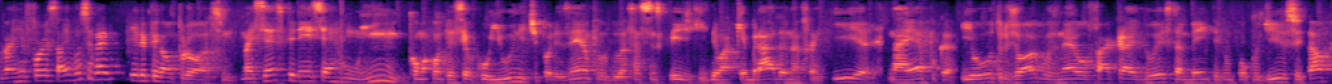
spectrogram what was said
vai reforçar e você vai querer pegar o próximo. Mas se a experiência é ruim, como aconteceu com o Unity, por exemplo, do Assassin's Creed, que deu uma quebrada na franquia na época, e outros jogos, né? O Far Cry 2 também teve um pouco disso e tal.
